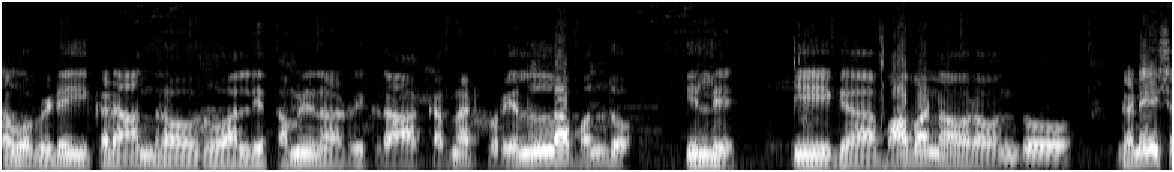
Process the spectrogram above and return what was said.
ತಗೋಬೇಡಿ. ಈ ಕಡೆ ಆಂಧ್ರ ಅವರು, ಅಲ್ಲಿ ತಮಿಳ್ನಾಡು, ಈ ಕಡೆ ಕರ್ನಾಟಕವರು ಎಲ್ಲ ಬಂದು ಇಲ್ಲಿ ಈಗ ಬಾಬಣ್ಣ ಅವರ ಒಂದು ಗಣೇಶ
